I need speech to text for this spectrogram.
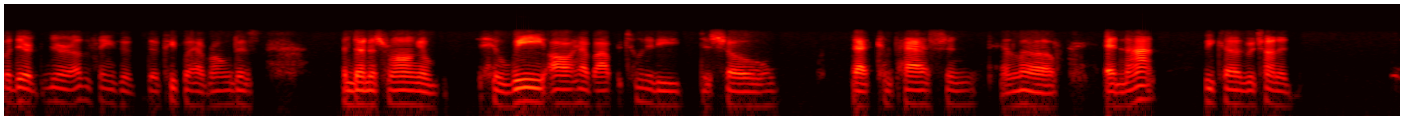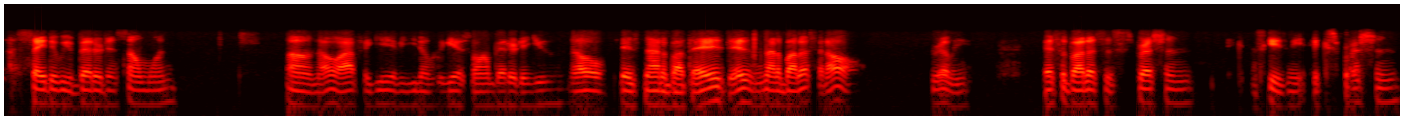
but there there are other things that, that people have wronged us and done us wrong, and, and we all have opportunity to show that compassion and love, and not because we're trying to say that we're better than someone. Oh no, I forgive and you don't forgive, so I'm better than you. No, it's not about that. It, it's not about us at all, really. It's about us expression, excuse me, expression,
